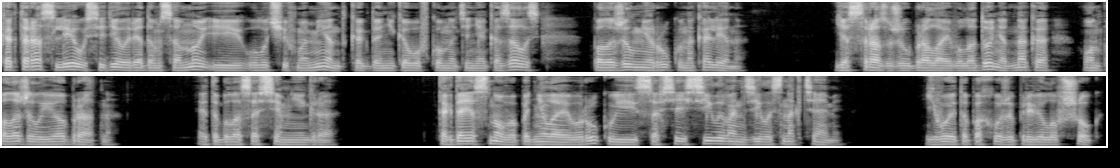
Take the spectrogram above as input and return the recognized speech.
Как-то раз Лео сидел рядом со мной и, улучив момент, когда никого в комнате не оказалось, положил мне руку на колено. Я сразу же убрала его ладонь, однако он положил ее обратно. Это была совсем не игра. Тогда я снова подняла его руку и со всей силы вонзилась ногтями. Его это, похоже, привело в шок.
